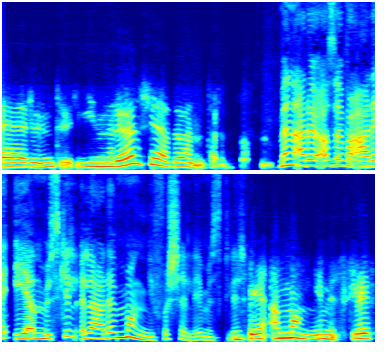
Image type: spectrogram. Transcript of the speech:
eh, rundt urinrør, kjede og endetarmsåpen. Men er det, altså, er det én muskel, eller er det mange forskjellige muskler? Det er mange muskler.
